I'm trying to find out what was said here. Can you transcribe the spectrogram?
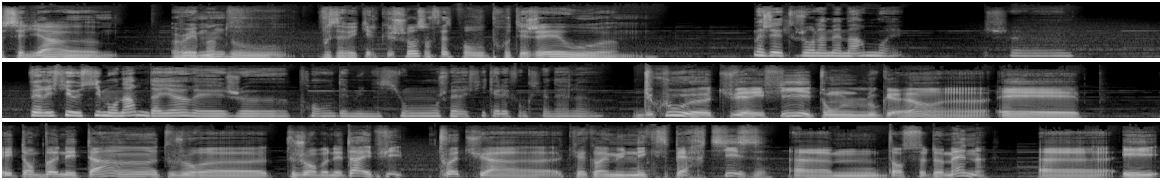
Célia, Raymond, vous, vous avez quelque chose en fait pour vous protéger ou bah, J'ai toujours la même arme, ouais. Je vérifie aussi mon arme d'ailleurs et je prends des munitions, je vérifie qu'elle est fonctionnelle. Du coup, tu vérifies et ton Luger est est en bon état, hein, toujours, euh, toujours en bon état. Et puis, toi, tu as, euh, tu as quand même une expertise euh, dans ce domaine. et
